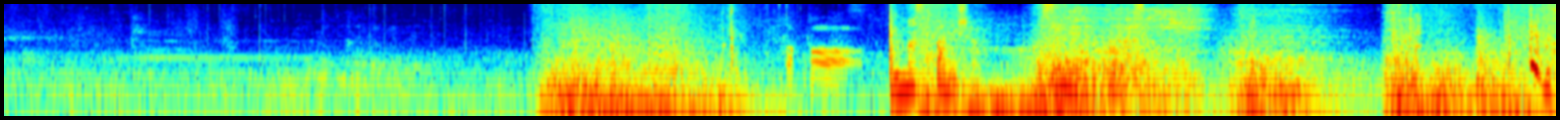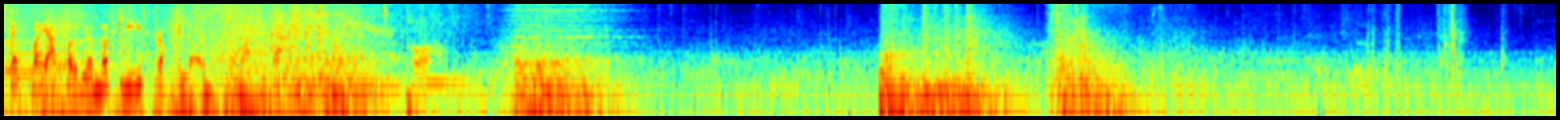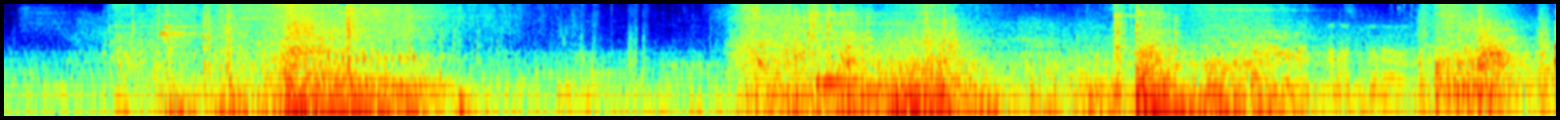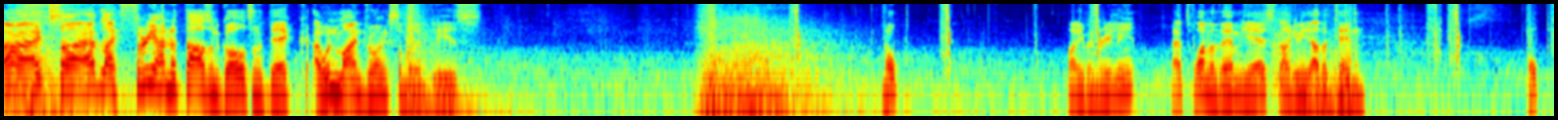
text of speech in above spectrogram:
You must banish her. I see no other paths. I would bet my apple you'll not leave Brokilon. Not alive. Alright, so I have like 300,000 golds in the deck. I wouldn't mind drawing some of them, please. Nope. Not even really. That's one of them, yes. Now give me the other 10. Nope.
